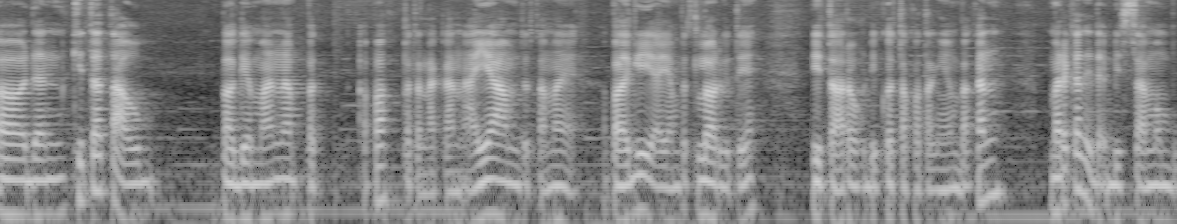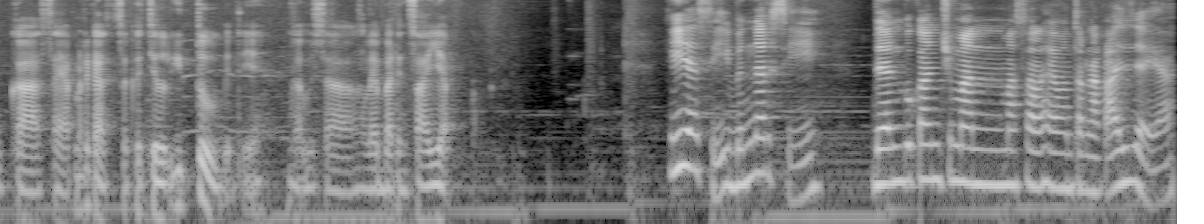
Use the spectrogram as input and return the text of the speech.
Uh, dan kita tahu bagaimana pet, apa peternakan ayam terutama ya, apalagi ayam petelur gitu ya, ditaruh di kotak-kotak yang bahkan mereka tidak bisa membuka sayap mereka sekecil itu gitu ya. Nggak bisa ngelebarin sayap. Iya sih benar sih. Dan bukan cuma masalah hewan ternak aja ya.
